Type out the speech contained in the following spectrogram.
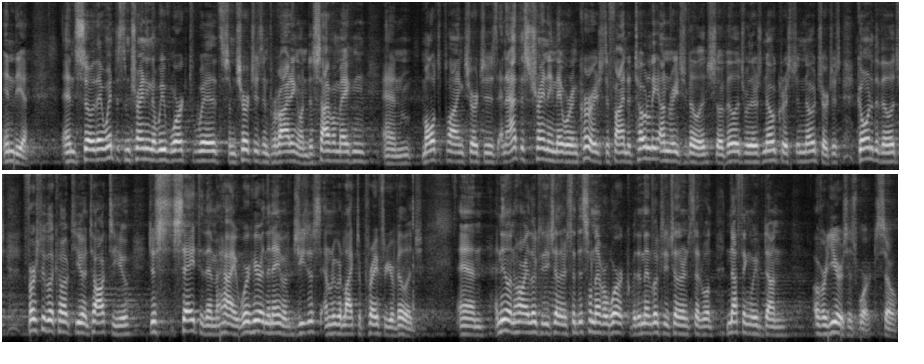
India. And so they went to some training that we've worked with some churches in providing on disciple making and multiplying churches. And at this training, they were encouraged to find a totally unreached village, so a village where there's no Christian, no churches. Go into the village. First people that come up to you and talk to you, just say to them, Hi, we're here in the name of Jesus, and we would like to pray for your village. And Anil and Hari looked at each other and said, This will never work. But then they looked at each other and said, Well, nothing we've done over years has worked, so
